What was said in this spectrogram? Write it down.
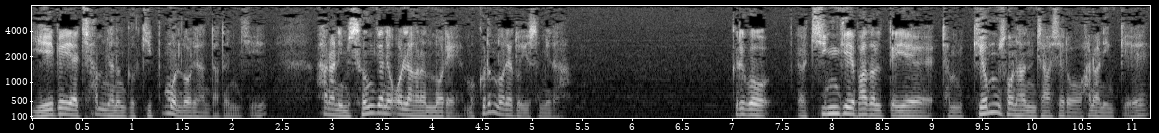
예배에 참여하는 그 기쁨을 노래한다든지 하나님 성전에 올라가는 노래 뭐 그런 노래도 있습니다. 그리고 징계 받을 때에 참 겸손한 자세로 하나님께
